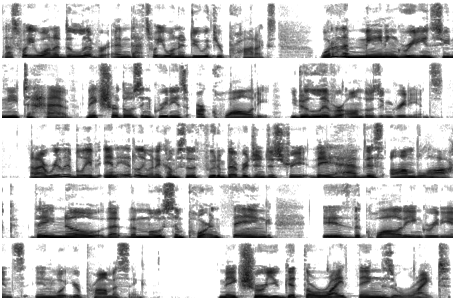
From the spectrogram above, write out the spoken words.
That's what you want to deliver, and that's what you want to do with your products. What are the main ingredients you need to have? Make sure those ingredients are quality. You deliver on those ingredients. And I really believe in Italy, when it comes to the food and beverage industry, they have this on lock. They know that the most important thing is the quality ingredients in what you're promising make sure you get the right things right.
